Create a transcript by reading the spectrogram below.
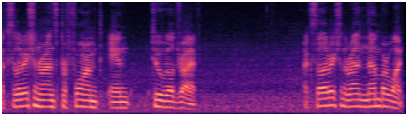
acceleration runs performed in two-wheel drive. Acceleration run number one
